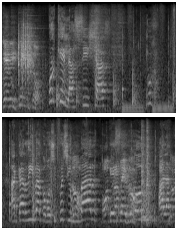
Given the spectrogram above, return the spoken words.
Qué distinto. ¿Por qué las sillas uf, acá arriba como si fuese un bar que se no. rompe a las... No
